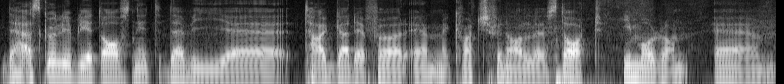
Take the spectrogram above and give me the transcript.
Det, här skulle ju bli ett avsnitt där vi eh, taggade för en kvartsfinalstart imorgon. Ehm,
